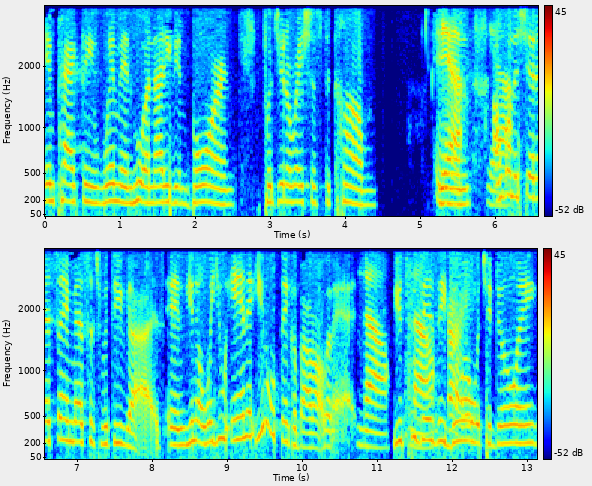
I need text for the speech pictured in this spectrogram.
impacting women who are not even born for generations to come." Yeah, And yeah. I'm going to share that same message with you guys. And you know, when you in it, you don't think about all of that. No, You're too no. busy Right. doing what you're doing.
